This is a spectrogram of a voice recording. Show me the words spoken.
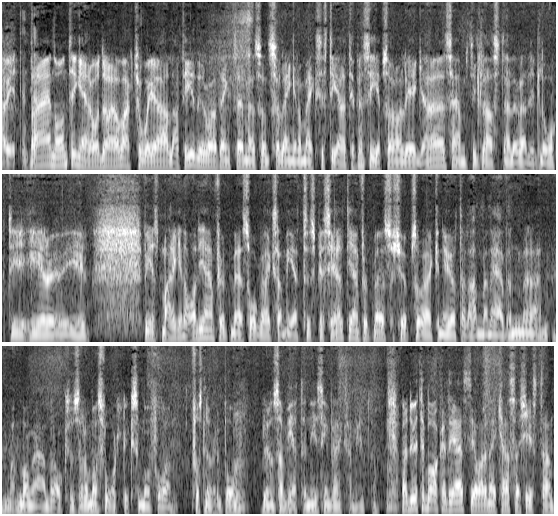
Jag vet inte. Nej, någonting är det och det har varit så i alla tider. Vad jag tänkte säga, men så, så länge de har existerat i princip så har de legat sämst i klassen eller väldigt lågt i, i, i vinstmarginal jämfört med sågverksamhet. Speciellt jämfört med köpsågverken i Götaland men även med många andra också. Så de har svårt liksom att få, få snurr på lönsamheten i sin verksamhet. Mm. Men du är tillbaka till SCA, den här kassakistan.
